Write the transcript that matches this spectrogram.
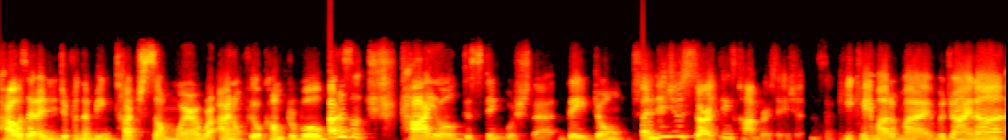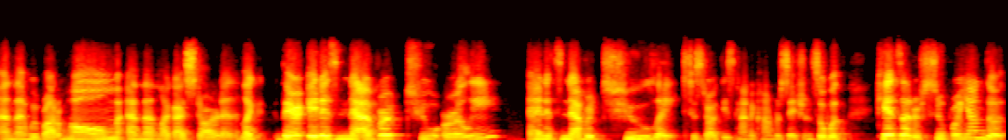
how is that any different than being touched somewhere where I don't feel comfortable? How does a child distinguish that? They don't. When did you start these conversations? He came out of my vagina and then we brought him home and then like I started. Like there it is never too early and it's never too late to start these kind of conversations. So with kids that are super young, the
